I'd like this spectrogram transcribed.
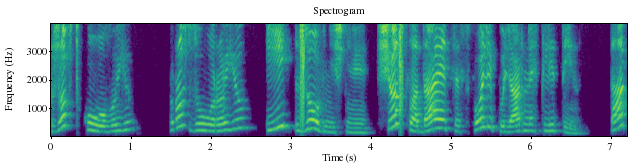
жовтковою, прозорою і зовнішньою, що складається з фолікулярних клітин. Так?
